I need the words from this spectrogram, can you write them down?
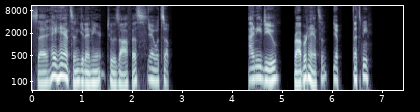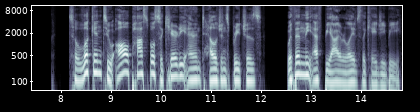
said, Hey, Hanssen, get in here to his office. Yeah, what's up? I need you, Robert Hanssen, Yep, that's me. to look into all possible security and intelligence breaches within the FBI related to the KGB.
